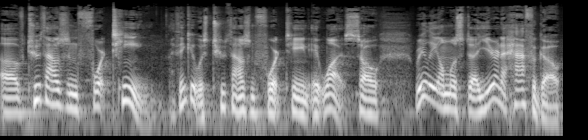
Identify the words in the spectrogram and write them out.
of 2014, I think it was 2014, it was. So, really, almost a year and a half ago,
